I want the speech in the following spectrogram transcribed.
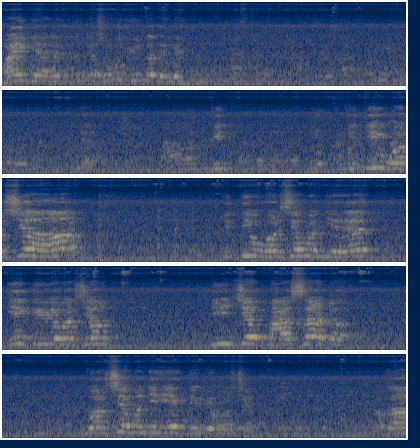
माईक घ्या तुमच्यासोबत घेऊन जाते ते. या. कि- किती वर्ष? किती वर्ष म्हणजे? एक दिव्य वर्ष? तीनशे पासष्ट वर्ष म्हणजे एक दिव्य वर्ष. बघा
